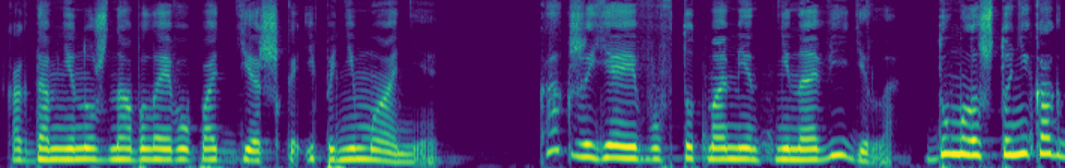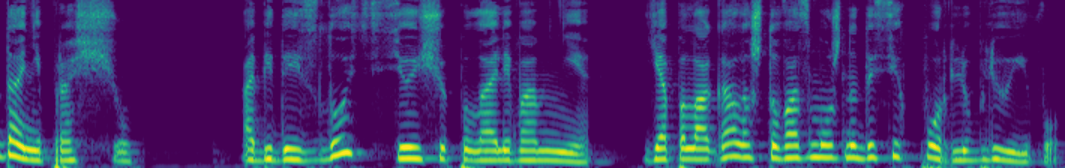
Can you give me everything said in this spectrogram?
когда мне нужна была его поддержка и понимание. Как же я его в тот момент ненавидела, думала, что никогда не прощу. Обида и злость все еще пылали во мне. Я полагала, что, возможно, до сих пор люблю его.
